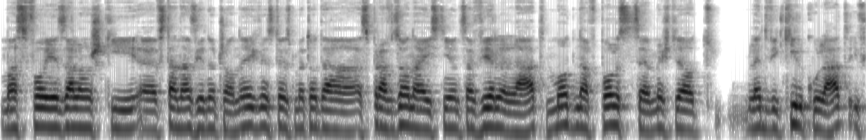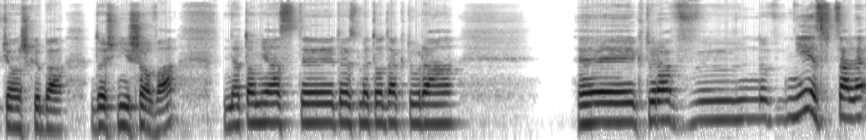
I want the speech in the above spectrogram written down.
ma swoje zalążki e, w Stanach Zjednoczonych, więc to jest metoda sprawdzona, istniejąca wiele lat, modna w Polsce, myślę od ledwie kilku lat i wciąż chyba dość niszowa. Natomiast e, to jest metoda, która która w, no, nie jest wcale,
